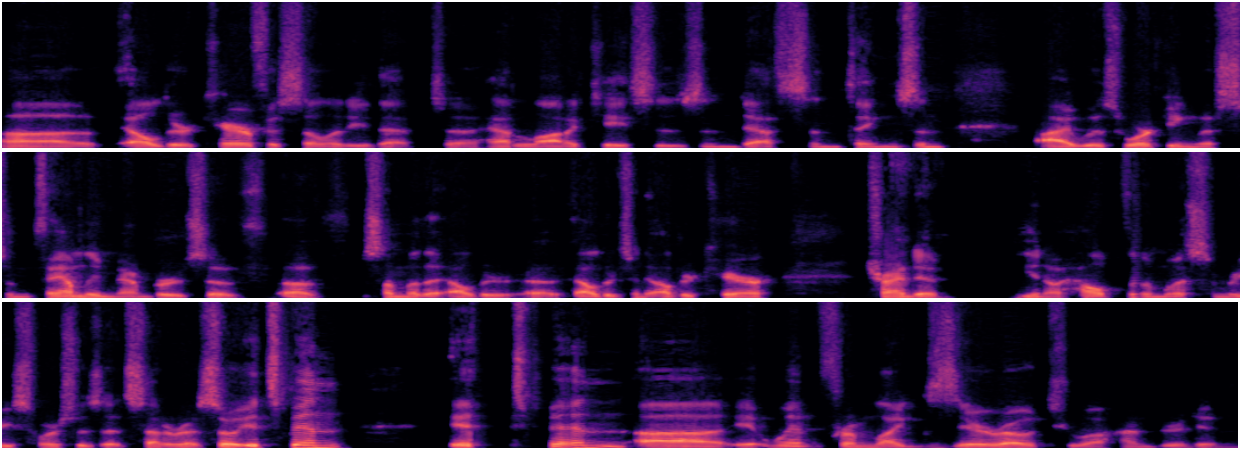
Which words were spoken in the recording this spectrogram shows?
uh, elder care facility that uh, had a lot of cases and deaths and things and I was working with some family members of of some of the elder uh, elders in elder care trying to you know help them with some resources et cetera so it's been it's been uh, it went from like zero to a hundred in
